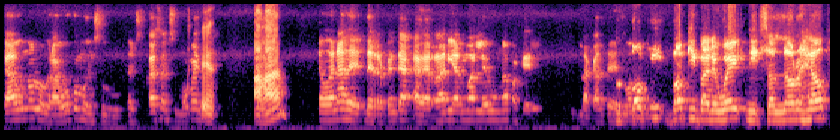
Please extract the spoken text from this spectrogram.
cada uno lo grabó como en su, en su casa en su momento. Eh, ajá. Tengo ganas de de repente agarrar y armarle una para que él la cante de fondo. Bucky, Bucky, by the way, needs a lot of help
